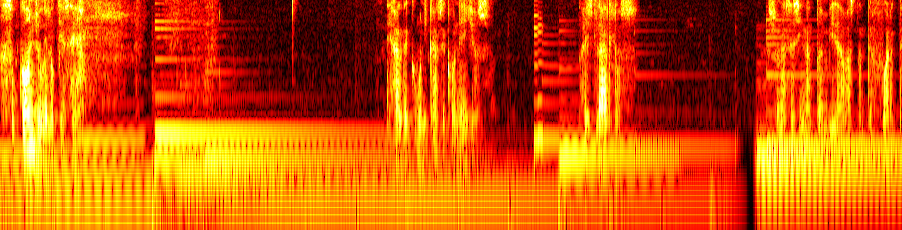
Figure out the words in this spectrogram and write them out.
a su cónyuge lo que sea dejar de comunicarse con ellos. Aislarlos. Es un asesinato en vida bastante fuerte.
